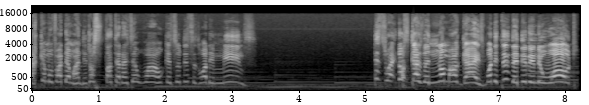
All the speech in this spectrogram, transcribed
that came over them and they just started. I said, wow, okay, so this is what it means. This is why those guys were normal guys, but the things they did in the world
